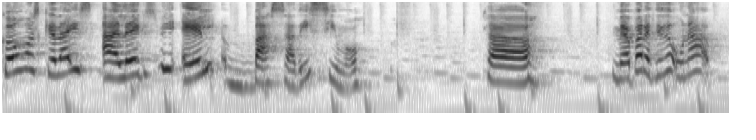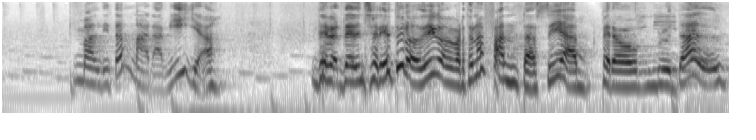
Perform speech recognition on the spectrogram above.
¿Cómo os quedáis Alexby el basadísimo? O sea, me ha parecido una maldita maravilla. De, de- en serio te lo digo, me parece una fantasía, pero brutal.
